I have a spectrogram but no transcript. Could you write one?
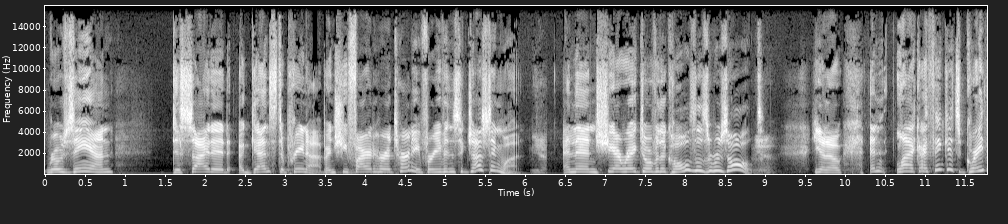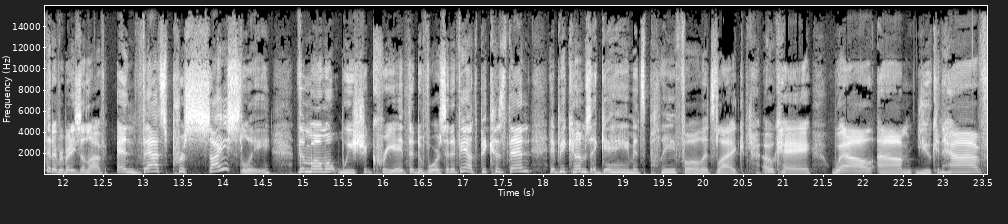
Roseanne decided against a prenup and she fired her attorney for even suggesting one. Yeah. And then she got raked over the coals as a result. Yeah. You know, and like I think it's great that everybody's in love, and that's precisely the moment we should create the divorce in advance because then it becomes a game. It's playful. It's like, okay, well, um, you can have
